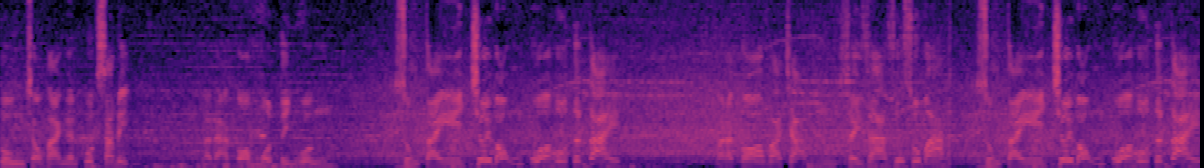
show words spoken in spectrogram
Cùng trọng tài Ngân Quốc xác định là đã có một tình huống dùng tay chơi bóng của Hồ Tấn Tài và đã có va chạm xảy ra giữa số 3 dùng tay chơi bóng của Hồ Tấn Tài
